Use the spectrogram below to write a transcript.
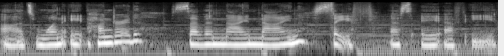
Uh, it's 1 800 799 SAFE, S A F E.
